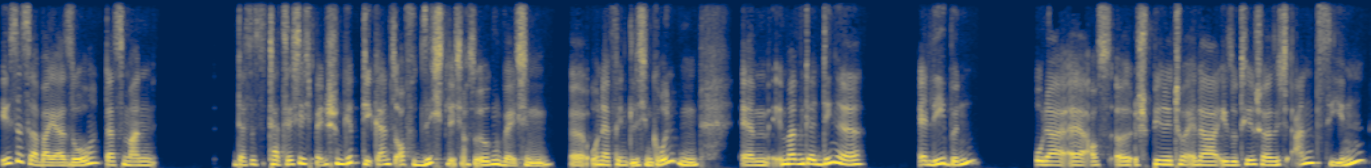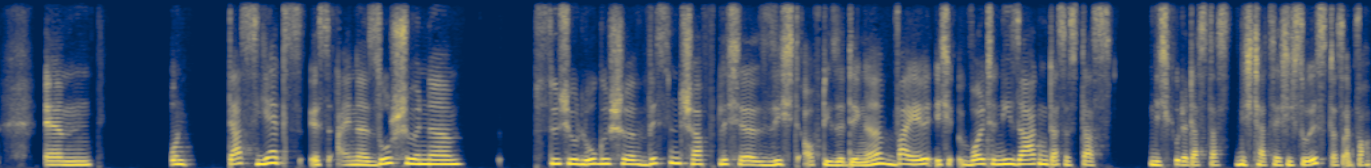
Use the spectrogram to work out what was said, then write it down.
ist es aber ja so, dass man, dass es tatsächlich Menschen gibt, die ganz offensichtlich aus irgendwelchen äh, unerfindlichen Gründen ähm, immer wieder Dinge erleben oder äh, aus äh, spiritueller, esoterischer Sicht anziehen. Ähm, und das jetzt ist eine so schöne psychologische, wissenschaftliche Sicht auf diese Dinge, weil ich wollte nie sagen, dass es das nicht oder dass das nicht tatsächlich so ist, dass einfach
